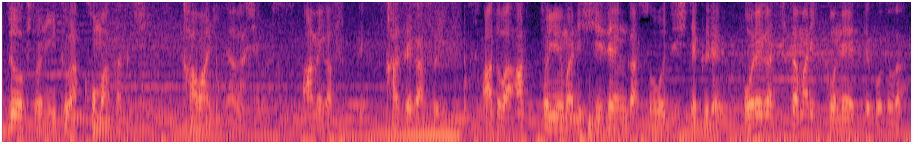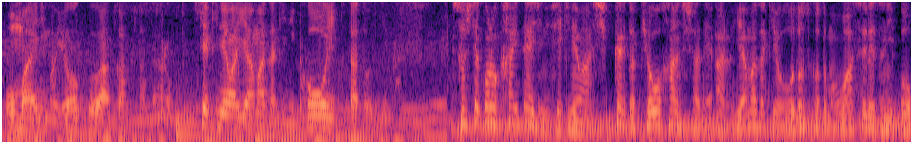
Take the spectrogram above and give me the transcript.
臓器と肉は細かくし、川に流します。雨が降って、風が吹いて、あとはあっという間に自然が掃除してくれる。俺が捕まりっこねえってことが、お前にもよくわかっただろう。関根は山崎にこう言ったと言います。そしてこの解体時に関根はしっかりと共犯者である山崎を脅すことも忘れずに行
